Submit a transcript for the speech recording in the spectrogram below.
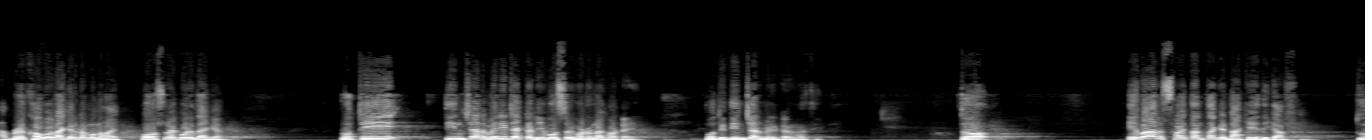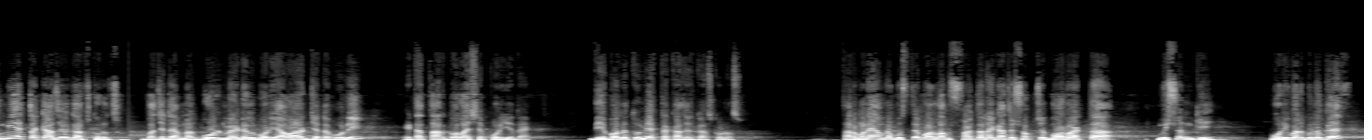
আপনার খবর রাখেন না মনে হয়? পড়াশোনা করে দেখেন। প্রতি তিন চার মিনিট একটা ডিভোর্সের ঘটনা ঘটে। প্রতি তিন চার মিনিটের মধ্যে। তো এবার শয়তান তাকে ডাকে, এদিকে আস। তুমি একটা কাজের কাজ করেছ, বা যেটা আমরা গোল্ড মেডেল বলি অ্যাওয়ার্ড যেটা বলি, এটা তার গলায় সে পরিয়ে দেয়। দিয়ে বলে, তুমি একটা কাজের কাজ করেছ। তার মানে আমরা বুঝতে পারলাম, শয়তানের কাছে সবচেয়ে বড় একটা মিশন কি? পরিবারগুলোকে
